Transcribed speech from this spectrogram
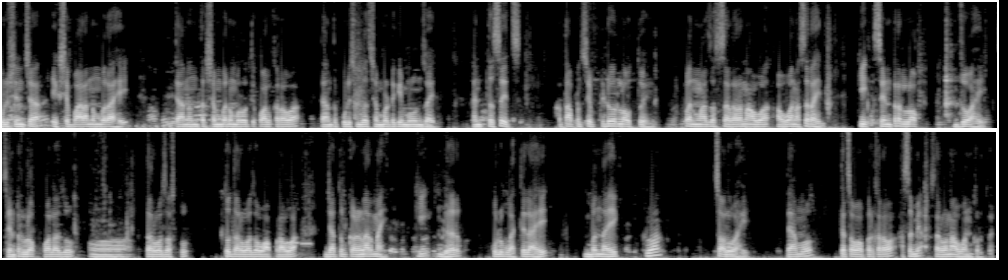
पोलिसांच्या एकशे बारा नंबर आहे. त्यानंतर शंभर नंबरवरती कॉल करावा. त्यानंतर पोलीस मदत शंभर टक्के मिळून जाईल. आणि तसेच आता आपण सेफ्टी डोअर लावतो आहे पण माझं सर्वांना आव्हा आव्हान असं राहील की सेंट्रल लॉक जो आहे सेंट्रल लॉकवाला जो दरवाजा असतो तो दरवाजा वापरावा. ज्यातून कळणार नाही की घर कुलूप घातलेलं आहे बंद आहे किंवा चालू आहे. त्यामुळं त्याचा वापर करावा असं मी सर्वांना आवाहन करतोय.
